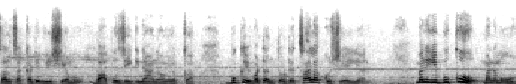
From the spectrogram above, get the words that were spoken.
చాలా చక్కటి విషయము. బాపూజీ జ్ఞానం యొక్క బుక్ ఇవ్వటంతో చాలా ఖుషి అయ్యాను మరి ఈ బుక్ మనము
